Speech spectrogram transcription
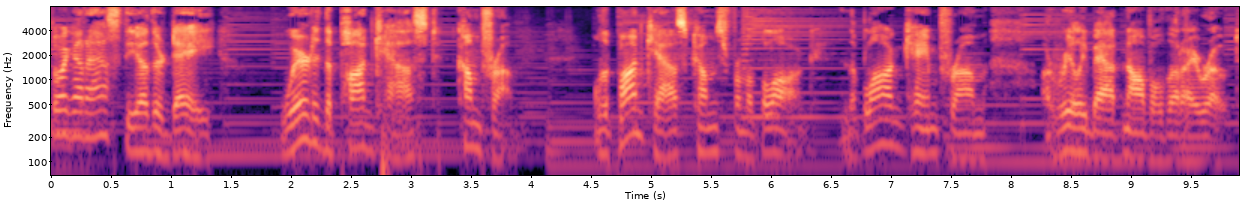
So I got asked the other day, where did the podcast come from? Well, the podcast comes from a blog, and the blog came from a really bad novel that I wrote.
